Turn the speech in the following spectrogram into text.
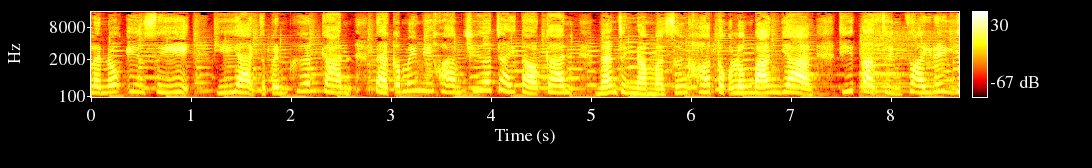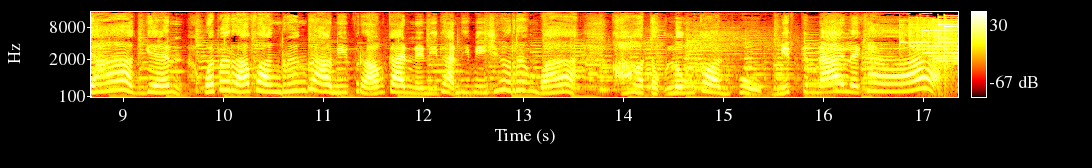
และนกอินทรีที่อยากจะเป็นเพื่อนกัน แต่ก็ไม่มีความเชื่อใจต่อกัน นั่นจึงนำมาซึ่งข้อตกลงบางอย่าง ที่ตัดสินใจได้ยากเย็น ไว้ไปรับฟังเรื่องราวนี้พร้อมกันในนิทานที่มีชื่อเรื่องว่า ข้อตกลงก่อนผูกมิตรกันได้เลยค่ะ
